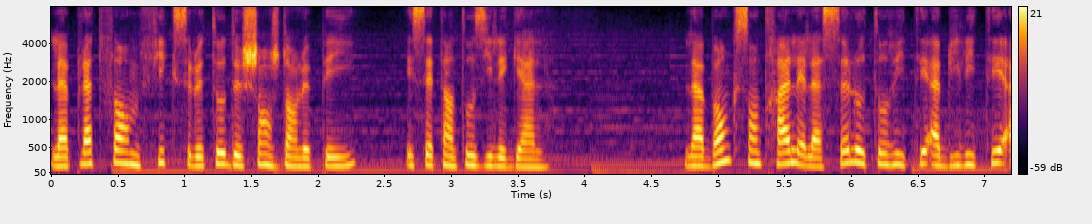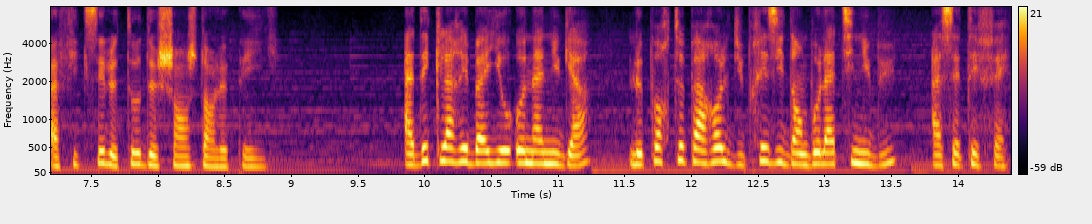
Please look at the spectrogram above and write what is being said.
La plateforme fixe le taux de change dans le pays, et c'est un taux illégal. La Banque centrale est la seule autorité habilitée à fixer le taux de change dans le pays. A déclaré Bayo Onanuga, le porte-parole du président Bola Tinubu, à cet effet.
